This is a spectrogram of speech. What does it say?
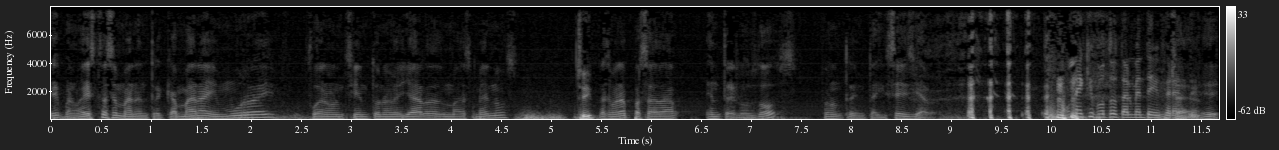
eh, bueno, esta semana entre Camara y Murray fueron 109 yardas más o menos. Sí. La semana pasada entre los dos fueron 36 yardas. Un equipo totalmente O sea, diferente. eh,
